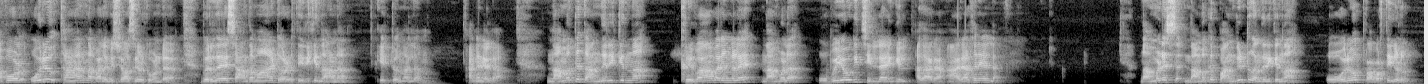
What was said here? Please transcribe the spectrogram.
അപ്പോൾ ഒരു ധാരണ പല വിശ്വാസികൾക്കുമുണ്ട്. വെറുതെ ശാന്തമായിട്ട് ഒരിടത്ത് ഇരിക്കുന്നതാണ് ഏറ്റവും നല്ലതെന്ന്. അങ്ങനെയല്ല. നമുക്ക് തന്നിരിക്കുന്ന കൃപാവരങ്ങളെ നമ്മൾ ഉപയോഗിച്ചില്ല എങ്കിൽ അത് ആരാ ആരാധനയല്ല. നമ്മുടെ നമുക്ക് പങ്കിട്ട് തന്നിരിക്കുന്ന ഓരോ പ്രവർത്തികളും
